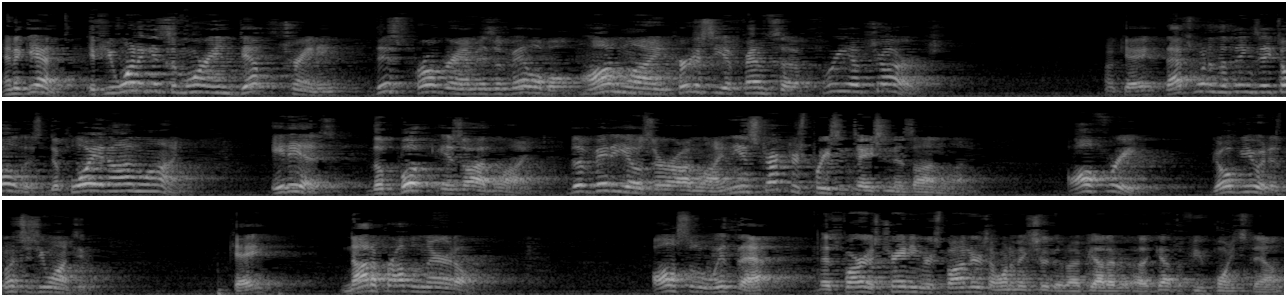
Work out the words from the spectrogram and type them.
And again, if you want to get some more in depth training, this program is available online, courtesy of PHMSA, free of charge. Okay, that's one of the things they told us. Deploy it online. It is. The book is online. The videos are online. The instructor's presentation is online. All free. Go view it as much as you want to. Okay? Not a problem there at all. Also, with that, as far as training responders, I want to make sure that I've got, a, I've got the few points down.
